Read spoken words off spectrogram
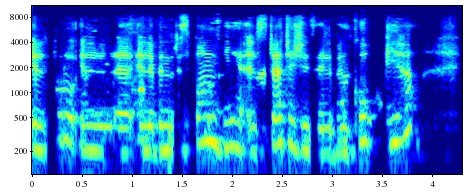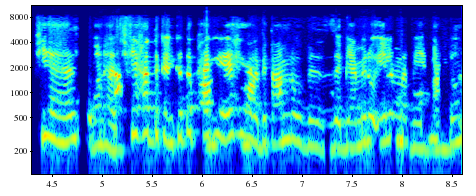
الطرق ال- اللي بن respond بيها ال strategies اللي بن cope بيها فيها healthy و unhealthy في حد كان كتب حاجة يحيى على بيتعاملوا بيعملوا إيه لما بيبقى عندهم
